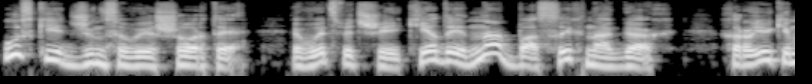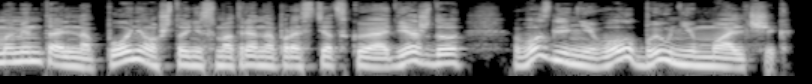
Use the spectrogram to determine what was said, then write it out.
узкие джинсовые шорты, выцветшие кеды на босых ногах – Харуюки моментально понял, что несмотря на простецкую одежду, возле него был не мальчик.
